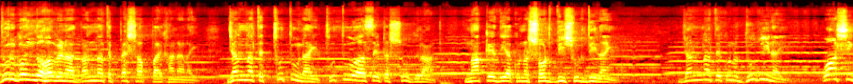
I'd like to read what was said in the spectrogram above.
দুর্গন্ধ হবে না, জান্নাতে পেশাব পায়খানা নাই। জান্নাতে থুতু নাই, থুতু আছে এটা সুগ্রাণ নাকে দিয়া কোনো সর্দি সুর্দি নাই। জান্নাতে কোনো দুবি নাই। ওয়াশিং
